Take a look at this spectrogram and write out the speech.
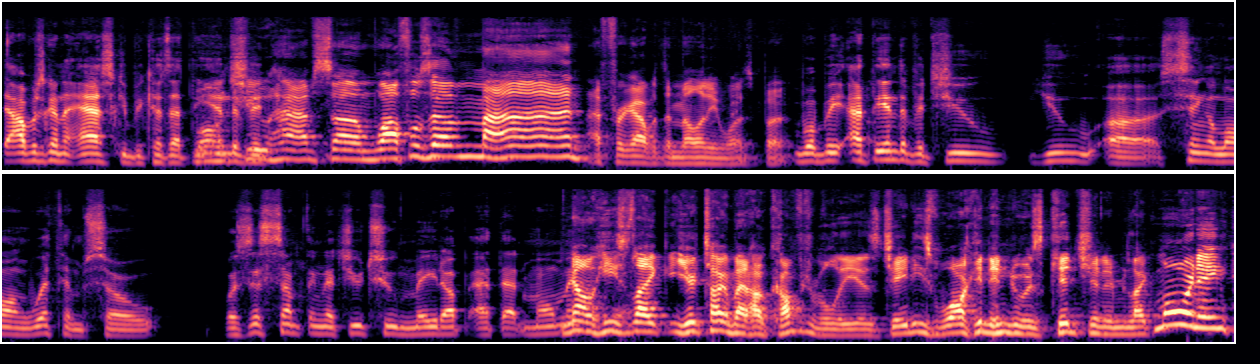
I was going to ask you because at the end of it Won't you have some waffles of mine? I forgot what the melody was, but well, be at the end of it, you you uh sing along with him. So was this something that you two made up at that moment? No, he's like you're talking about how comfortable he is. JD's walking into his kitchen and be like, "Morning,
